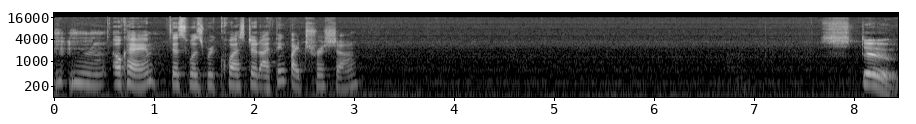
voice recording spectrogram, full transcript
Caroline. Okay, this was requested, I think, by Trisha. Stu.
